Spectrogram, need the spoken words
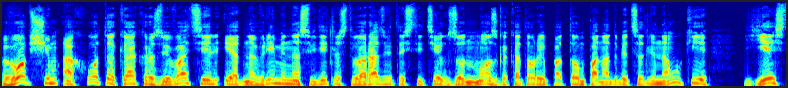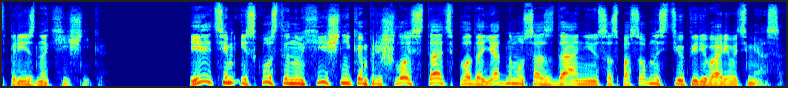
В общем, охота как развиватель и одновременно свидетельство развитости тех зон мозга, которые потом понадобятся для науки, есть признак хищника. И этим искусственным хищником пришлось стать плодоядному созданию со способностью переваривать мясо.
